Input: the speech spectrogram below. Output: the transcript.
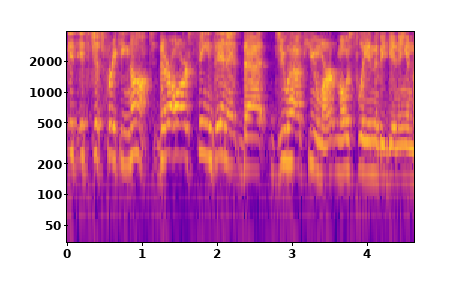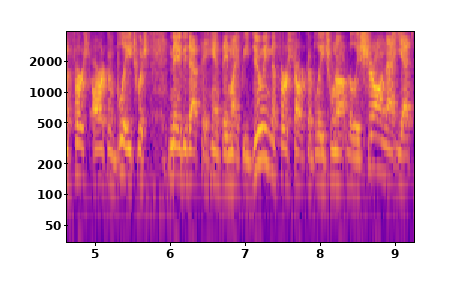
It, it's just freaking not. There are scenes in it that do have humor, mostly in the beginning in the first arc of Bleach, which maybe that's a hint they might be doing the first arc of Bleach. We're not really sure on that yet.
